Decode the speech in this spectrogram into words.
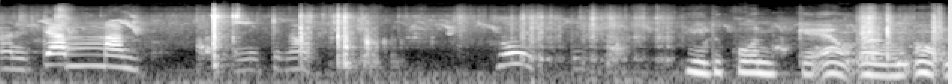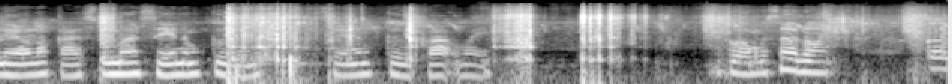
อันจำมันอันนี้จะเนาะฮู้นี่ทุกคนแกะเอาอ่างมันออกแล้วแล้วก็สิมาเซน้ำเกลือนะเซน้ำเกลือกะไว้เกลือมาเสิร์ฟหน่อยเกิน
